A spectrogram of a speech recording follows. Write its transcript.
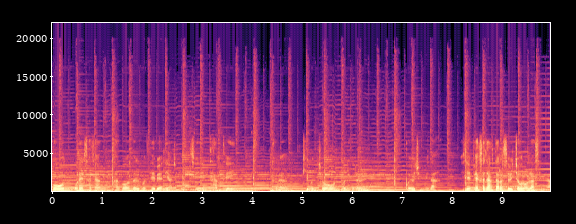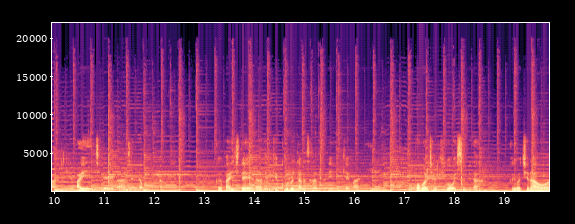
고운 모래사장하고 넓은 해변이 아주 멋진 탁 트인 그런 기분 좋은 분위기를 보여줍니다. 이제 백사장 따라서 위쪽으로 올라서면 이렇게 바위 지대가 자리하고. 그 바위지대에는 이렇게 굴을 따는 사람들이 꽤 많이 봄을 즐기고 있습니다. 그리고 지나온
